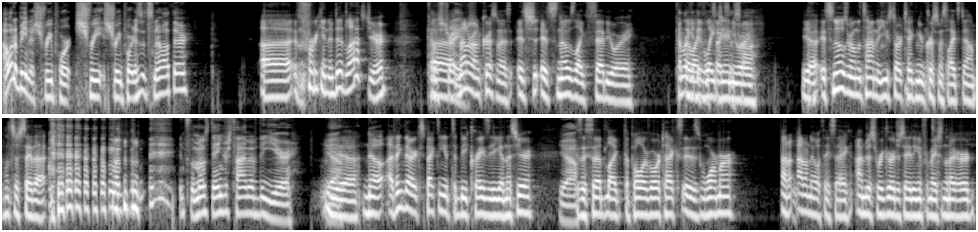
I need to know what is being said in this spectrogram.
I want to be in a Shreveport. Shre- Shreveport. Does it snow out there? uh, freaking it did last year. Kind of Uh, strange. not around Christmas. It sh- it snows like February. Kind of like, like it did in late Texas, January. huh? Yeah, it snows around the time that you start taking your Christmas lights down. Let's just say that. It's the most dangerous time of the year. yeah. Yeah. No, I think they're expecting it to be crazy again this year Yeah. because they said like the polar vortex is warmer. I don't I don't know what they say. I'm just regurgitating information that I heard.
